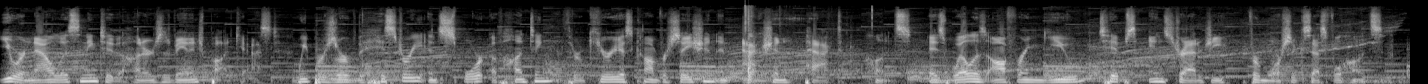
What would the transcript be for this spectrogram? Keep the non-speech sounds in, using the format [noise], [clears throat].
You are now listening to the Hunter's Advantage podcast. We preserve the history and sport of hunting through curious conversation and action packed hunts, as well as offering you tips and strategy for more successful hunts.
